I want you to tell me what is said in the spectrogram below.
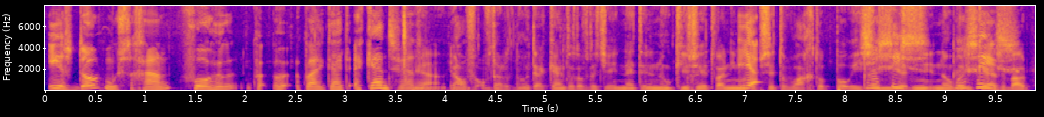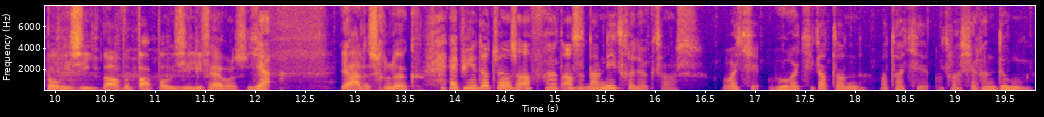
eerst dood moesten gaan voor hun eh, kwaliteit erkend werd. Ja, ja of, of dat het nooit erkend wordt, of dat je net in een hoekje zit waar niemand op zit te wachten op poëzie. Precies, Nobody precies. cares about poëzie, behalve een paar poëzieliefhebbers. Ja. Ja, dat is geluk. Heb je dat wel eens afgevraagd als het nou niet gelukt was? Wat je, hoe had je dat dan, wat, had je, wat was je gaan doen?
